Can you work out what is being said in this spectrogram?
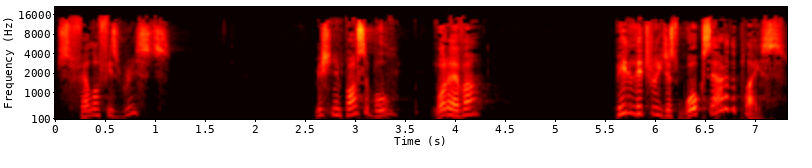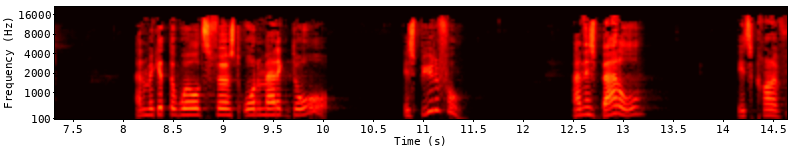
just fell off his wrists. Mission Impossible, whatever. Peter literally just walks out of the place. And we get the world's first automatic door. It's beautiful. And this battle, it's kind of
